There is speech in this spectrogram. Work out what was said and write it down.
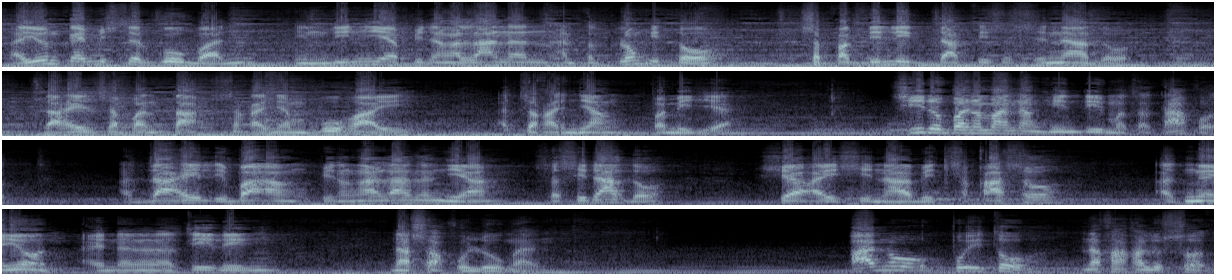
Ayon kay Mr. Guban, hindi niya pinangalanan ang tatlong ito sa pagdinig dati sa Senado dahil sa banta sa kanyang buhay at sa kanyang pamilya. Sino ba naman ang hindi matatakot? At dahil iba ang pinangalanan niya sa Senado, siya ay sinabit sa kaso at ngayon ay nananatiling nasa kulungan. Paano po ito nakakalusot?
